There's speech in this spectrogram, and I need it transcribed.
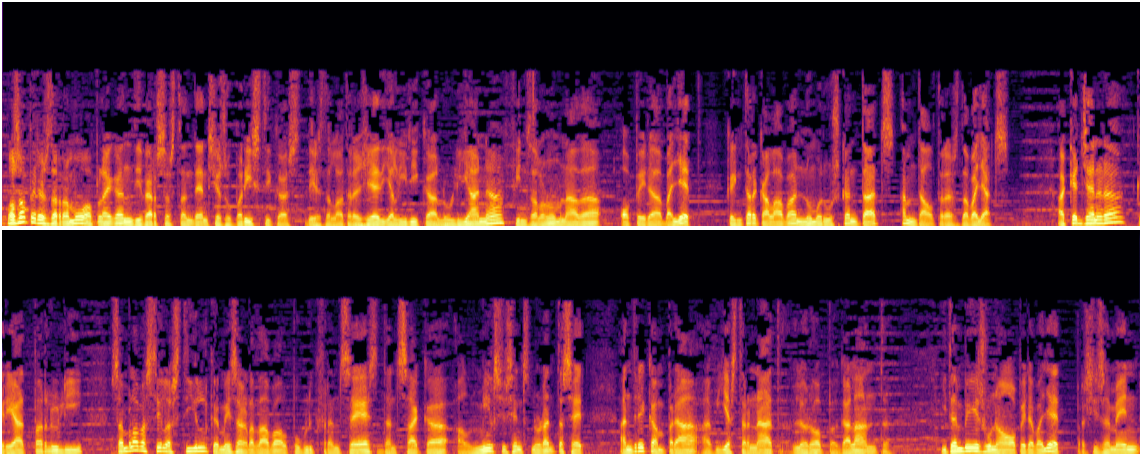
Les òperes de Ramó apleguen diverses tendències operístiques, des de la tragèdia lírica luliana fins a l'anomenada òpera ballet, que intercalava números cantats amb d'altres de ballats. Aquest gènere, creat per Lully, semblava ser l'estil que més agradava al públic francès d'ençà que, el 1697, André Camprà havia estrenat l'Europe Galante, i també és una òpera ballet, precisament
